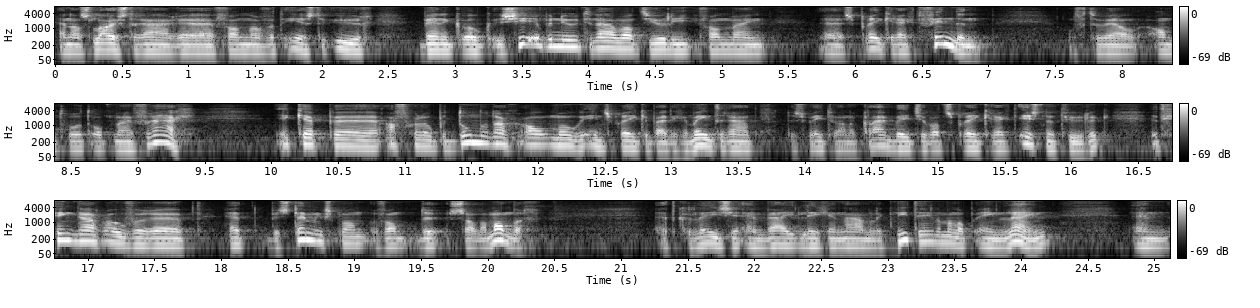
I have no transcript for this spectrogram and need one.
En als luisteraar eh, vanaf het eerste uur ben ik ook zeer benieuwd naar wat jullie van mijn eh, spreekrecht vinden. Oftewel antwoord op mijn vraag. Ik heb eh, afgelopen donderdag al mogen inspreken bij de gemeenteraad. Dus weet wel een klein beetje wat spreekrecht is natuurlijk. Het ging daar over eh, het bestemmingsplan van de salamander. Het college en wij liggen namelijk niet helemaal op één lijn. En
